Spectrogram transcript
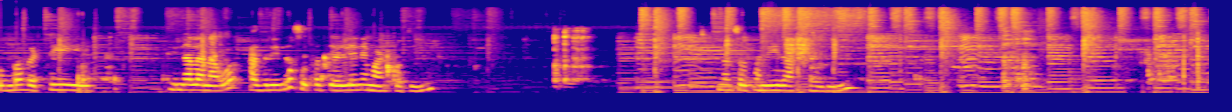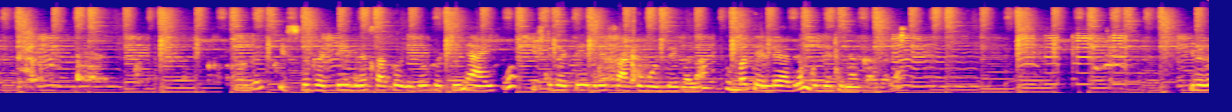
ತುಂಬ ಗಟ್ಟಿ ತಿನ್ನಲ್ಲ ನಾವು, ಅದರಿಂದ ಸ್ವಲ್ಪ ತೆಳ್ಳೆನೇ ಮಾಡ್ಕೋತೀನಿ. ನಾನು ಸ್ವಲ್ಪ ನೀರು ಹಾಕ್ತಾ ಇದ್ದೀನಿ. ನೋಡಿ ಇಷ್ಟು ಗಟ್ಟಿ ಇದ್ರೆ ಸಾಕು, ಇದು ಗಟ್ಟಿನೇ ಆಯಿತು. ಇಷ್ಟು ಗಟ್ಟಿ ಇದ್ರೆ ಸಾಕು ಮುದ್ದೆಗಲ್ಲ. ತುಂಬ ತೆಳ್ಳೆ ಆದರೆ ಮುದ್ದೆ ತಿನ್ನೋಕ್ಕಾಗಲ್ಲ. ಇವಾಗ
